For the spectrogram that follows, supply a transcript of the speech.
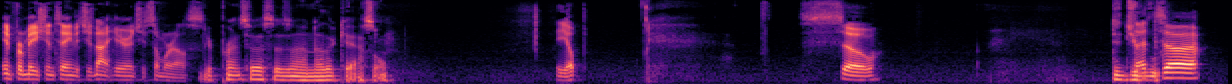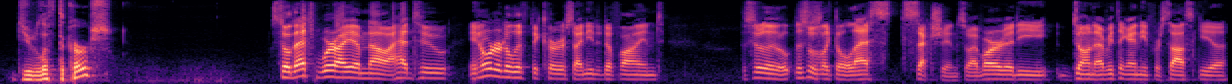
information saying that she's not here and she's somewhere else. Your princess is in another castle. Yep. So Did you that's uh did you lift the curse? so that's where I am now. I had to in order to lift the curse, I needed to find this was this was like the last section. So I've already done everything I need for Saskia.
